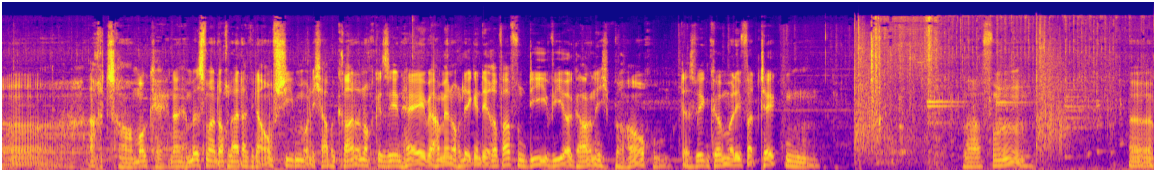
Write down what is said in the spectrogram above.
Ah, acht Schrauben, okay. Naja, müssen wir doch leider wieder aufschieben. Und ich habe gerade noch gesehen, hey, wir haben ja noch legendäre Waffen, die wir gar nicht brauchen. Deswegen können wir die verticken. Waffen. Äh,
